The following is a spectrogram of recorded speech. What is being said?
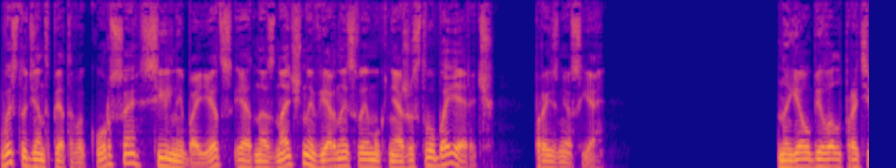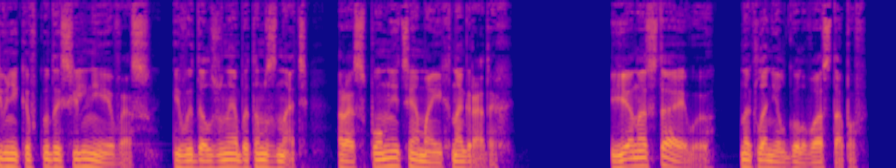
Вы студент пятого курса, сильный боец и однозначно верный своему княжеству боярич», — произнес я. «Но я убивал противников куда сильнее вас, и вы должны об этом знать, раз помните о моих наградах». «Я настаиваю», — наклонил голову Остапов.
